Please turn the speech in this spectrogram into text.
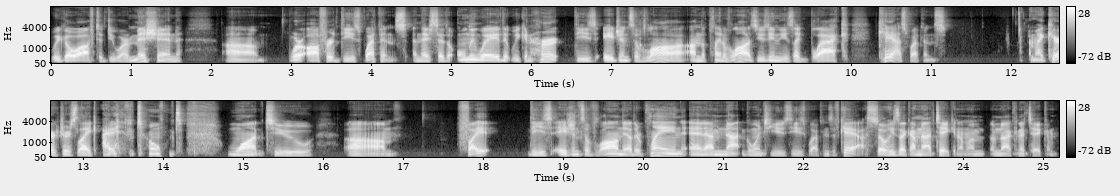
we go off to do our mission, um, were offered these weapons. And they said the only way that we can hurt these agents of law on the plane of law is using these like black chaos weapons. And my character's like, I don't want to um, fight these agents of law on the other plane, and I'm not going to use these weapons of chaos. So he's like, I'm not taking them. I'm, I'm not going to take them.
